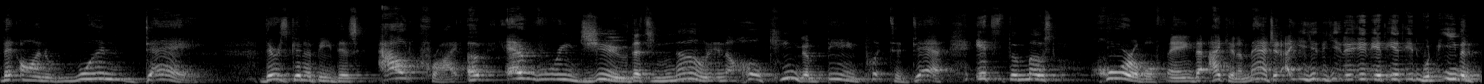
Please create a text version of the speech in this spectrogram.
That on one day, there's going to be this outcry of every Jew that's known in the whole kingdom being put to death. It's the most horrible thing that I can imagine. It, it, it, it, would even,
